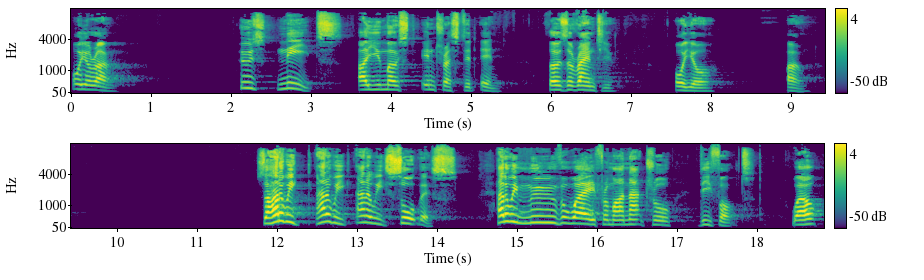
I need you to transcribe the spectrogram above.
or your own? Whose needs are you most interested in? Those around you or your own. So, how do we, how do we, how do we sort this? How do we move away from our natural default? Well,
